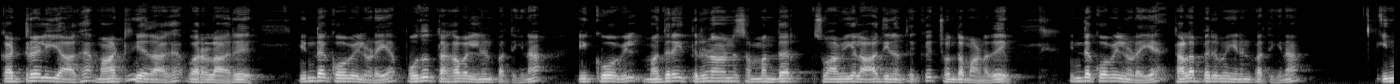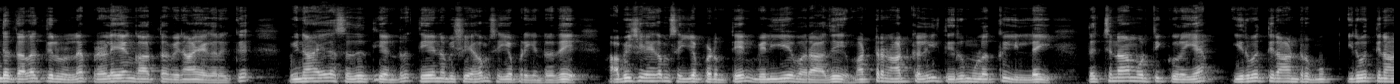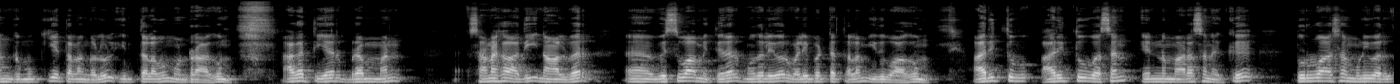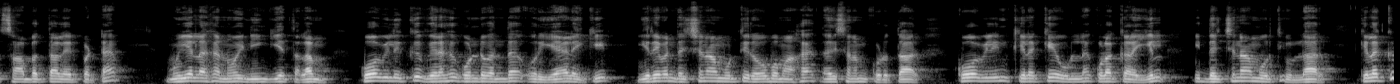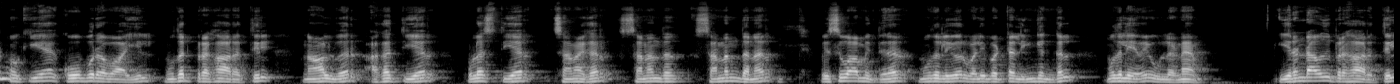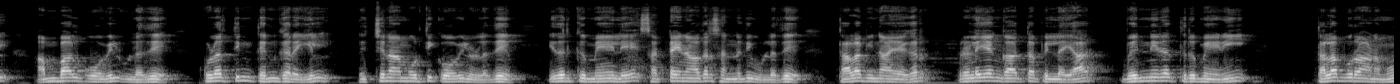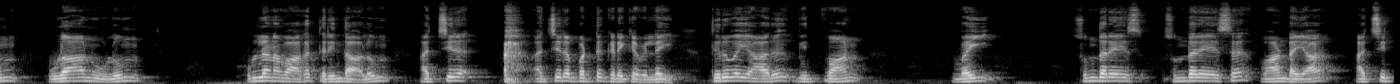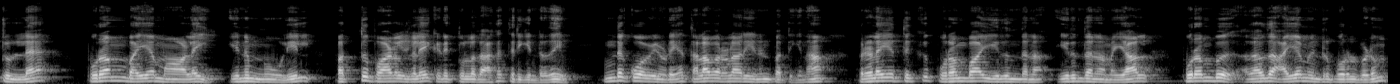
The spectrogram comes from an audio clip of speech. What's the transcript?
கற்றளியாக மாற்றியதாக வரலாறு. இந்த கோவிலுடைய பொது தகவல் என்னன்னு பார்த்தீங்கன்னா இக்கோவில் மதுரை திருநான சம்பந்தர் சுவாமிகள் ஆதீனத்துக்கு சொந்தமானது. இந்த கோவிலினுடைய தலப்பெருமை என்னன்னு பார்த்தீங்கன்னா இந்த தலத்தில் உள்ள பிரளயங்காத்த விநாயகருக்கு விநாயக சதுர்த்தி அன்று தேன் அபிஷேகம் செய்யப்படுகின்றது. அபிஷேகம் செய்யப்படும் தேன் வெளியே வராது. மற்ற நாட்களில் திருமுலக்கு இல்லை. தட்சிணாமூர்த்திக்குரிய இருபத்தி நான்கு முக் இருபத்தி நான்கு முக்கிய தலங்களுள் இத்தலமும் ஒன்றாகும். அகத்தியர் பிரம்மன் சனகாதி நால்வர் விஸ்வாமித்திரர் விசுவாமித்திரர் முதலியோர் வழிபட்ட தலம் இதுவாகும். அரித்து அரித்துவசன் என்னும் அரசனுக்கு துர்வாச முனிவர் சாபத்தால் ஏற்பட்ட முயலக நோய் நீங்கிய தலம். கோவிலுக்கு விறகு கொண்டு வந்த ஒரு ஏழைக்கு இறைவன் தட்சிணாமூர்த்தி ரூபமாக தரிசனம் கொடுத்தார். கோவிலின் கிழக்கே உள்ள குளக்கரையில் இத்தட்சிணாமூர்த்தி உள்ளார். கிழக்கு நோக்கிய கோபுர வாயில் முதற் பிரகாரத்தில் நால்வர் அகத்தியர் புலஸ்தியர் சனகர் சனந்த சனந்தனர் விசுவாமித்திரர் முதலியோர் வழிபட்ட லிங்கங்கள் முதலியவை உள்ளன. இரண்டாவது பிரகாரத்தில் அம்பாள் கோவில் உள்ளது. குளத்தின் தென்கரையில் தட்சிணாமூர்த்தி கோவில் உள்ளது. இதற்கு மேலே சட்டைநாதர் சன்னதி உள்ளது. தல விநாயகர் பிரளயங்காத்த பிள்ளையார் வெண்ணிற திருமேனி தலபுராணமும் உலாநூலும் உள்ளனவாக தெரிந்தாலும் அச்சிர அச்சிரப்பட்டு கிடைக்கவில்லை. திருவையாறு வித்வான் வை. சுந்தரேஸ் சுந்தரேச வாண்டையார் அச்சிட்டுள்ள புறம்பயமாலை எனும் நூலில் பத்து பாடல்களே கிடைத்துள்ளதாக தெரிகின்றது. இந்த கோவிலுடைய தல வரலாறு என்னென்னு பார்த்தீங்கன்னா பிரளயத்துக்கு புறம்பாய் இருந்தன இருந்தனமையால் புறம்பு அதாவது அயம் என்று பொருள்படும்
